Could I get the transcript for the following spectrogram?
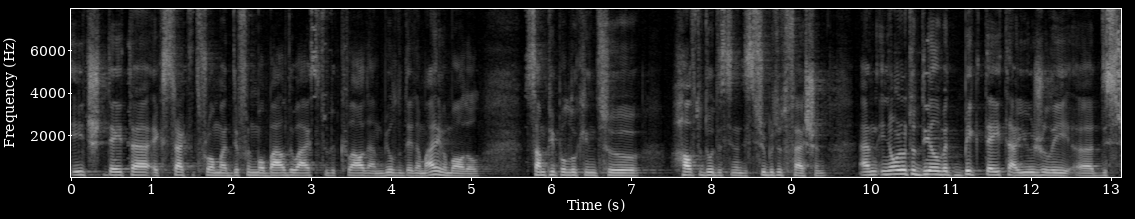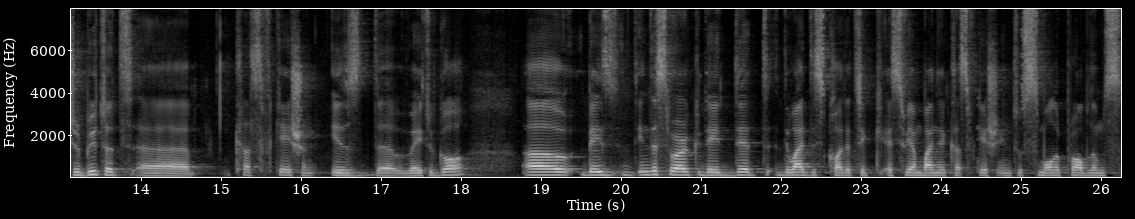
each data extracted from a different mobile device to the cloud and build the data mining model. Some people look into how to do this in a distributed fashion. And in order to deal with big data, usually uh, distributed uh, classification is the way to go. Uh, based, in this work, they did divide this quadratic SVM binary classification into smaller problems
